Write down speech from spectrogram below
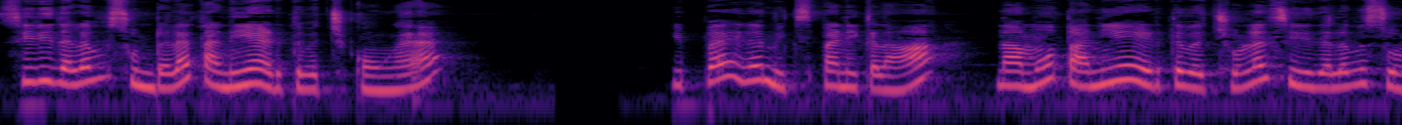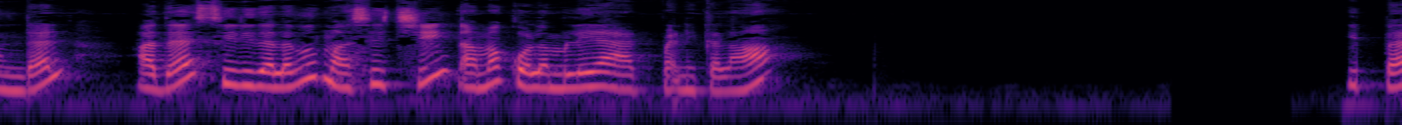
சிறிதளவு சுண்டலை தனியாக எடுத்து வச்சுக்கோங்க. இப்போ இதை மிக்ஸ் பண்ணிக்கலாம். நாம தனியாக எடுத்து வச்சோம்ல சிறிதளவு சுண்டல் அதை சிறிதளவு மசிச்சு நம்ம குழம்புலேயே ஆட் பண்ணிக்கலாம். இப்போ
